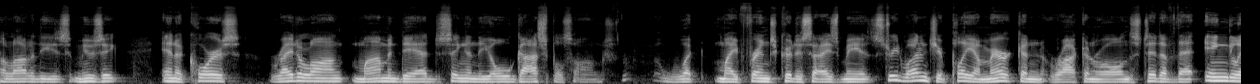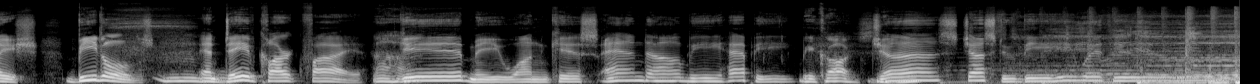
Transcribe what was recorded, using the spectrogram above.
a lot of these music, and of course, right along mom and dad singing the old gospel songs. What my friends criticized me is, Streed, why don't you play American rock and roll instead of that English Beatles mm. and Dave Clark 5 uh-huh. Give me one kiss and I'll be happy. Because Just, just to be with you.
